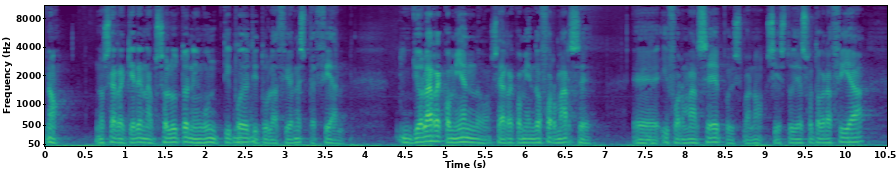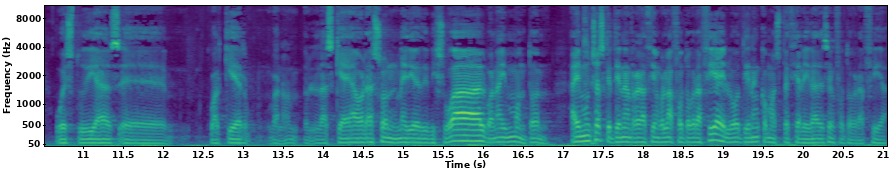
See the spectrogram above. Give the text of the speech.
No, no se requiere en absoluto ningún tipo de titulación especial. Yo la recomiendo, o sea, recomiendo formarse. eh, y formarse, pues bueno, si estudias fotografía o estudias eh, cualquier, bueno, las que hay ahora son medio audiovisual, bueno, hay un montón. Hay muchas que tienen relación con la fotografía y luego tienen como especialidades en fotografía.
